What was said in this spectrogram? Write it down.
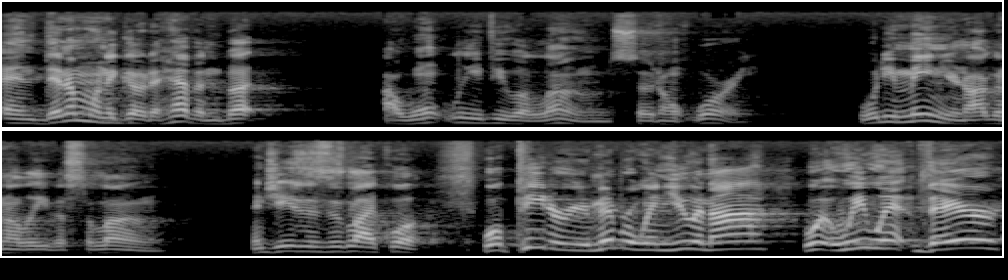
And then I'm going to go to heaven, but I won't leave you alone, so don't worry. What do you mean you're not going to leave us alone? And Jesus is like, well, well, Peter, remember when you and I, we went there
